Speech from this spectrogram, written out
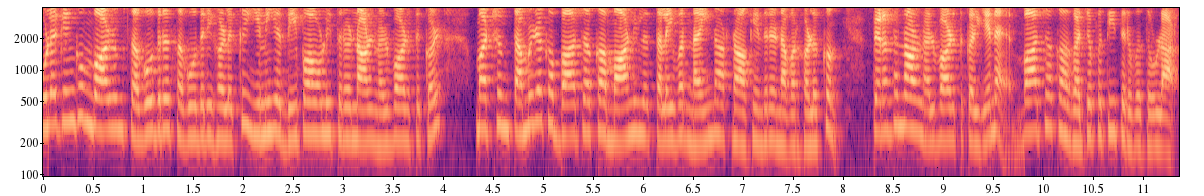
உலகெங்கும் வாழும் சகோதர சகோதரிகளுக்கு இனிய தீபாவளி திருநாள் நல்வாழ்த்துக்கள். மற்றும் தமிழக பாஜக மாநில தலைவர் நயினார் நாகேந்திரன் அவர்களுக்கும் பிறந்தநாள் நல்வாழ்த்துக்கள் என பாஜக கஜபதி தெரிவித்துள்ளார்.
